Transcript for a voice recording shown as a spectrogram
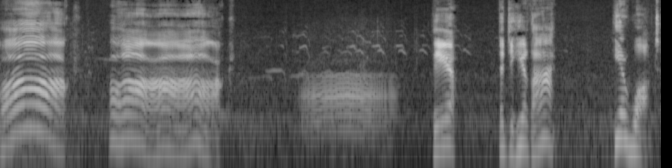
Hawk! Hawk! There! Did you hear that? Hear what?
